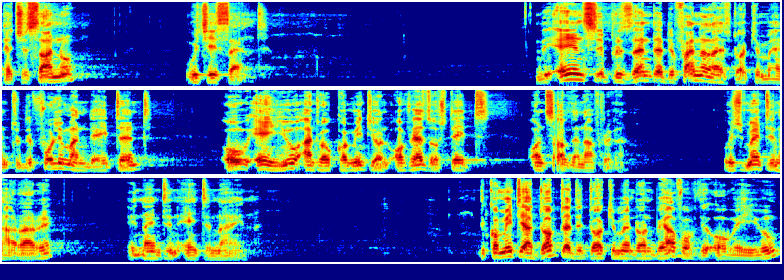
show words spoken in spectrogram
Chissano, which he sent. The ANC presented the finalized document to the fully mandated OAU ad hoc committee on affairs of state on Southern Africa, which met in Harare in 1989. The committee adopted the document on behalf of the OAU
